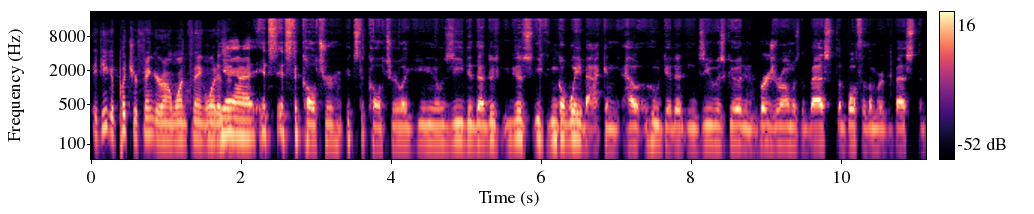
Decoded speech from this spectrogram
If you could put your finger on one thing, what is it? yeah, it's it's the culture. It's the culture. Like you know, Z did that. There's, you can go way back and how who did it, and Z was good, and Bergeron was the best. The, both of them were the best, and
